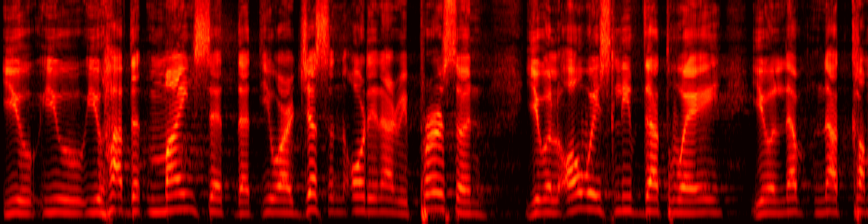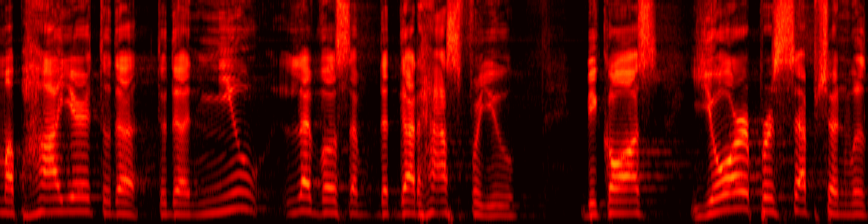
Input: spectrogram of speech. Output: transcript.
you, you, you have that mindset that you are just an ordinary person, you will always live that way. You will nev- not come up higher to the, to the new levels of, that God has for you because your perception will,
